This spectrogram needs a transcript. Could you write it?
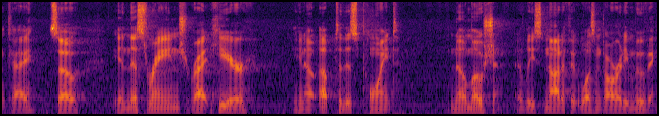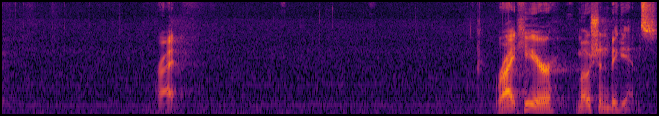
Okay? So in this range right here, you know, up to this point, no motion, at least not if it wasn't already moving. Right? Right here, motion begins.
